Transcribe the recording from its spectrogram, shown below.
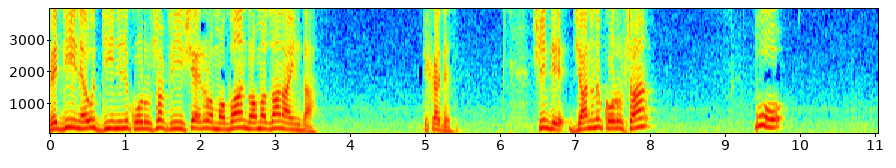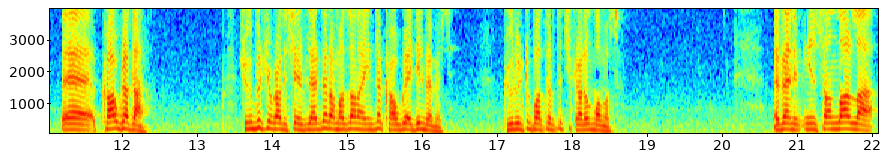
ve dinehu dinini korursa fi şehri Ramazan Ramazan ayında. Dikkat edin. Şimdi canını korursa bu e, kavgadan. Çünkü birçok hadis-i şeriflerde Ramazan ayında kavga edilmemesi. Gürültü patırtı çıkarılmaması. Efendim insanlarla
